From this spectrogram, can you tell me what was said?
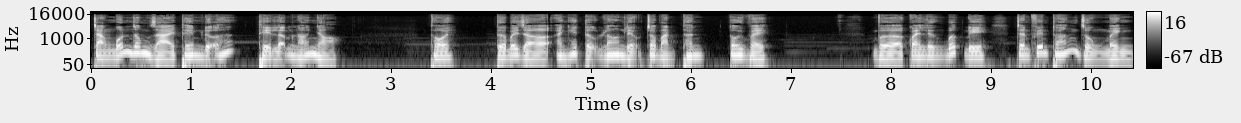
chẳng muốn rông dài thêm nữa, thì lẫm nói nhỏ. Thôi, từ bây giờ anh hãy tự lo liệu cho bản thân, tôi về. Vừa quay lưng bước đi, Trần Phiên thoáng dùng mình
